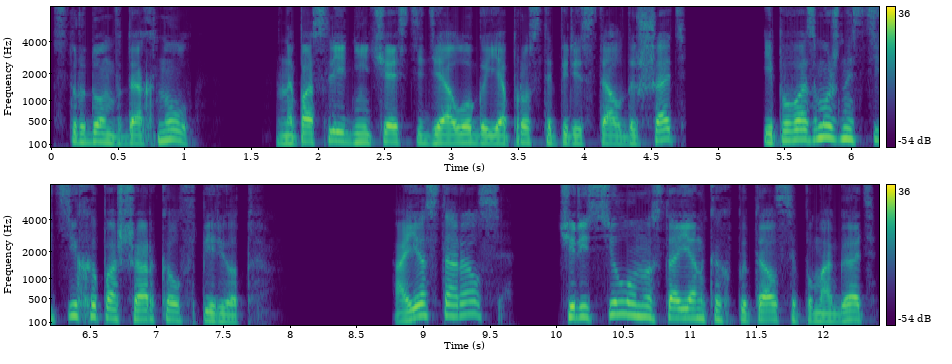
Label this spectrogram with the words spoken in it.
С трудом вдохнул, на последней части диалога я просто перестал дышать и по возможности тихо пошаркал вперед. А я старался. Через силу на стоянках пытался помогать,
